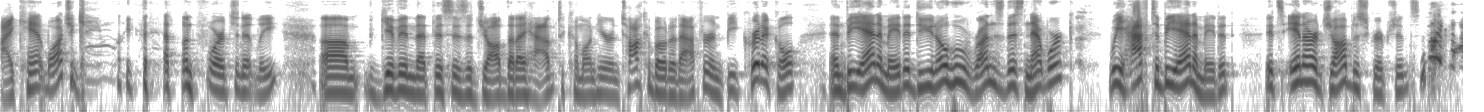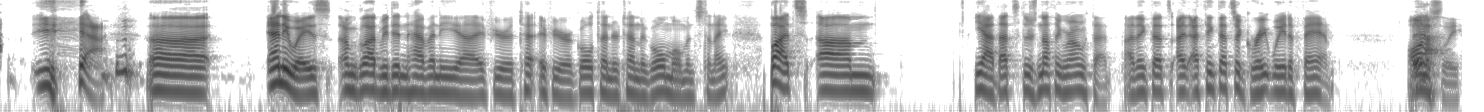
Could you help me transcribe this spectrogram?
I can't watch a game like that, unfortunately, um, given that this is a job that I have to come on here and talk about it after and be critical and be animated. Do you know who runs this network? We have to be animated. It's in our job descriptions. yeah. Uh, anyways, I'm glad we didn't have any. Uh, if you're a te- if you're a goaltender, ten the goal moments tonight. But um, yeah, that's there's nothing wrong with that. I think that's I, I think that's a great way to fan. Honestly. Yeah.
